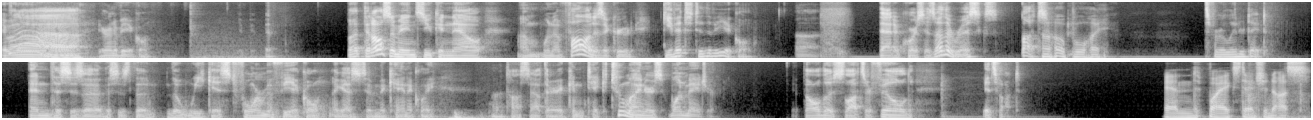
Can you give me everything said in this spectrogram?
Yeah, well, ah, you're in a vehicle. But that also means you can now, um, when a fallout is accrued, give it to the vehicle. Uh, that, of course, has other risks, but Oh boy. it's for a later date. And this is a this is the the weakest form of vehicle, I guess, to mechanically uh, toss out there. It can take two minors, one major. If all those slots are filled, it's fucked. And by extension, us.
